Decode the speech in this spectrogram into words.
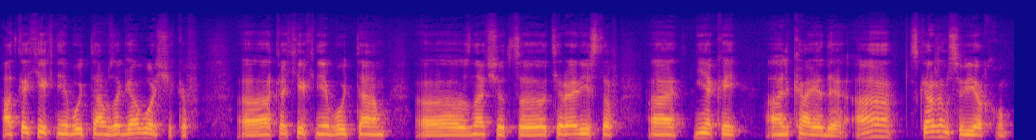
от каких-нибудь там заговорщиков, каких-нибудь там, значит, террористов некой Аль-Каиды, а, скажем, сверху.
